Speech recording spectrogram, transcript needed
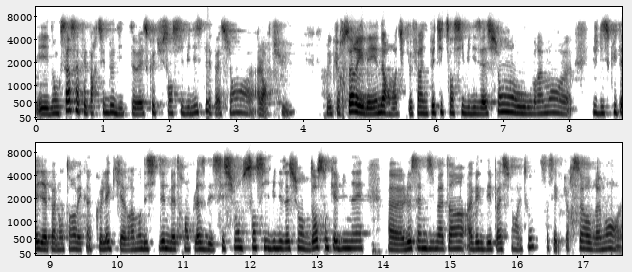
et donc ça, ça fait partie de l'audit. Est-ce que tu sensibilises tes patients Alors, tu, le curseur, il est énorme. Hein. Tu peux faire une petite sensibilisation ou vraiment, euh, je discutais il n'y a pas longtemps avec un collègue qui a vraiment décidé de mettre en place des sessions de sensibilisation dans son cabinet euh, le samedi matin avec des patients et tout. Ça, c'est le curseur vraiment euh,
